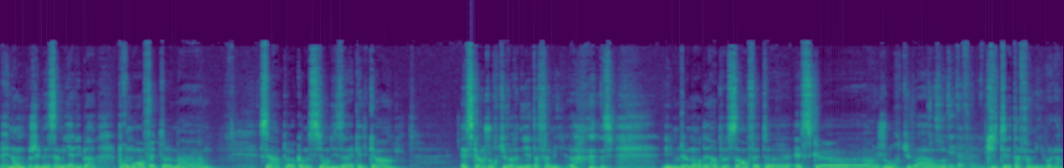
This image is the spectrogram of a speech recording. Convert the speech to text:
Mais non, j'ai mes amis à Liban. Pour moi, en fait, euh, ma... c'est un peu comme si on disait à quelqu'un, est-ce qu'un jour tu vas renier ta famille? il me demandait un peu ça en fait. Euh. Est-ce que euh, un jour tu vas euh, quitter ta famille Quitter ta famille, voilà.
